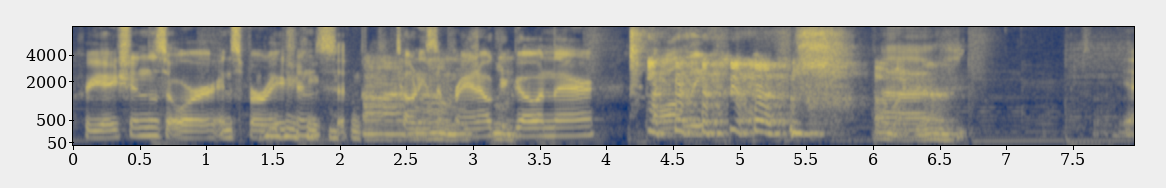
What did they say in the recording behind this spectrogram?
creations or inspirations. Tony. Soprano could go in there. Ollie, Oh my Uh, god. yeah.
